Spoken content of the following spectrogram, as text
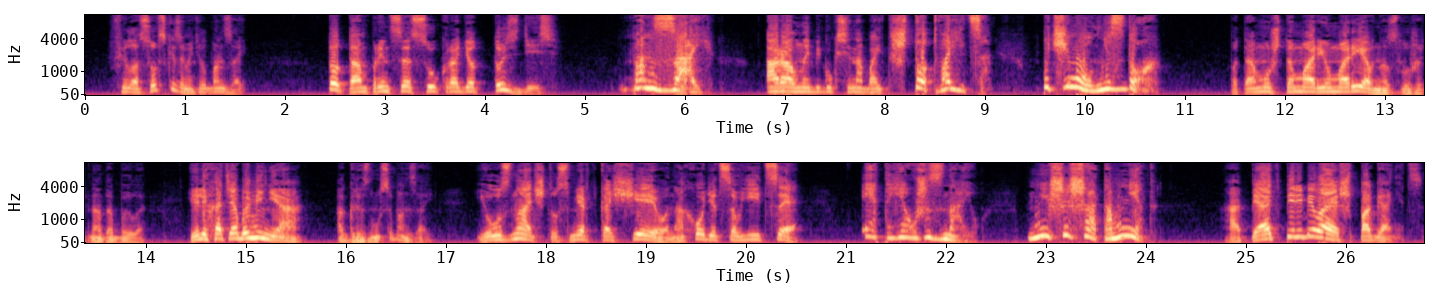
— философски заметил Бонзай. «То там принцессу украдет, то здесь». «Бонзай!» — орал на бегу Ксенобайт. «Что творится? Почему он не сдох?» «Потому что Марию Маревну слушать надо было. Или хотя бы меня», — огрызнулся Бонзай и узнать, что смерть Кощеева находится в яйце. Это я уже знаю. Ни шиша там нет. Опять перебиваешь, поганец?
